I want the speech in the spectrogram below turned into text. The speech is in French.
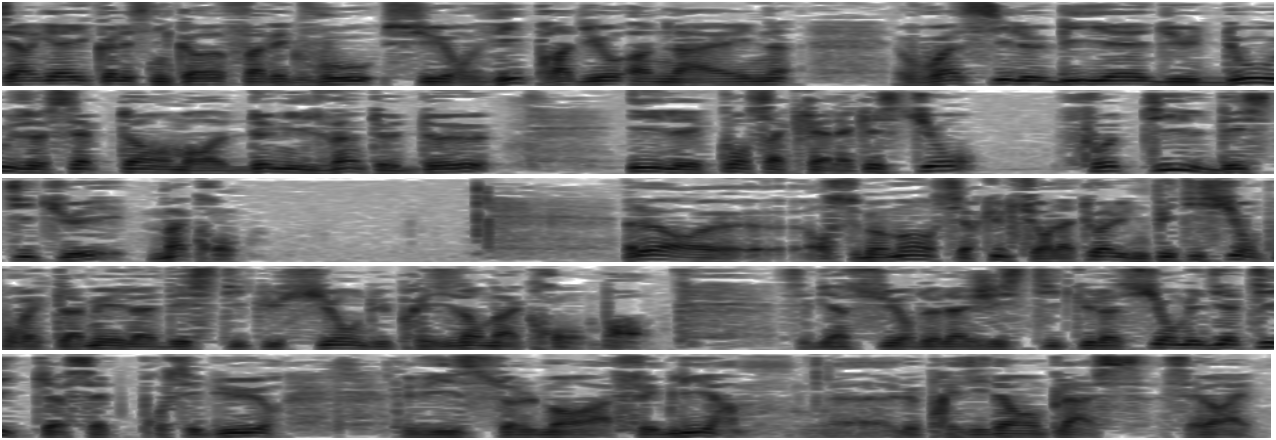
Sergei Kolesnikov avec vous sur VIP Radio Online. Voici le billet du 12 septembre 2022. Il est consacré à la question Faut-il destituer Macron? Alors, euh, en ce moment, circule sur la toile une pétition pour réclamer la destitution du président Macron. Bon, c'est bien sûr de la gesticulation médiatique. Cette procédure vise seulement à affaiblir le président en place, c'est vrai.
